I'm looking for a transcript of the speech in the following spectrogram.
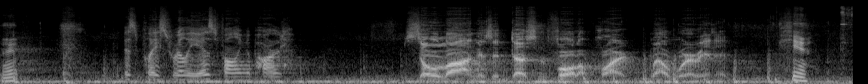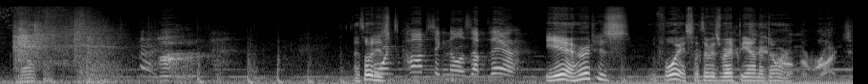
right? This place really is falling apart. So long as it doesn't fall apart while we're in it. Yeah. Exactly. I thought his... Vorn's comm signal is up there. Yeah, I heard his voice. I thought it was right beyond the door. on the right.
